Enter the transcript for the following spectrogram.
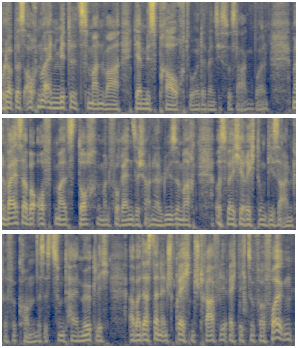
oder ob das auch nur ein Mittelsmann war, der missbraucht wurde, wenn Sie so sagen wollen. Man weiß aber oftmals doch, wenn man forensische Analyse macht, aus welcher Richtung diese Angriffe kommen. Das ist zum Teil möglich. Aber das dann entsprechend strafrechtlich zu verfolgen,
